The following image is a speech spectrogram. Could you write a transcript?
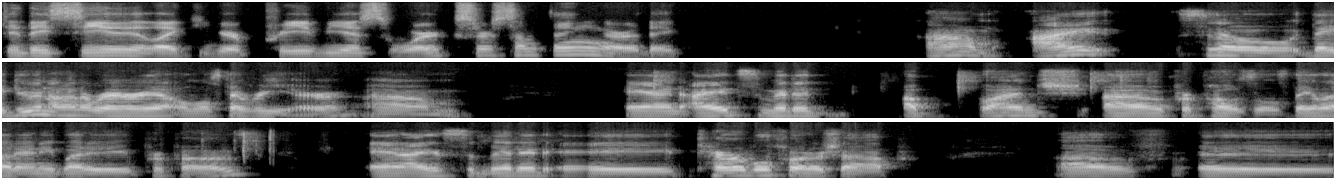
did they see like your previous works or something or they Um, I so they do an honoraria almost every year. Um, and I had submitted a bunch of proposals. They let anybody propose. And I submitted a terrible Photoshop of a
